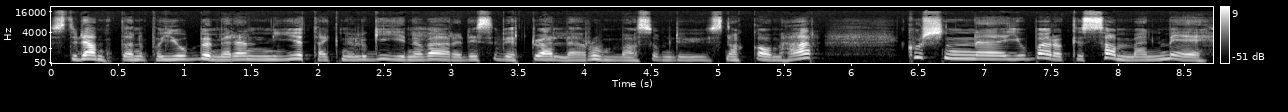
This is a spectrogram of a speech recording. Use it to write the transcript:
studentene på å jobbe med den nye teknologien og være i disse virtuelle rommene som du snakker om her. Hvordan eh, jobber dere sammen med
